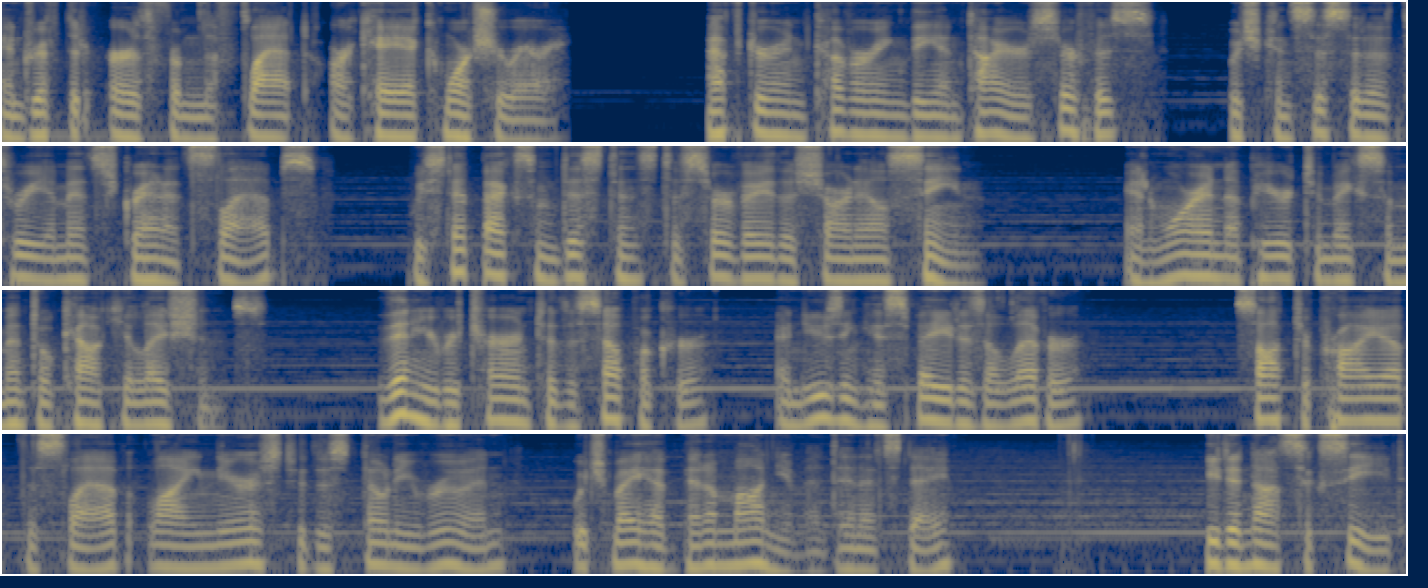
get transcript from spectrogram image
and drifted earth from the flat, archaic mortuary. After uncovering the entire surface, which consisted of three immense granite slabs, we stepped back some distance to survey the charnel scene, and Warren appeared to make some mental calculations. Then he returned to the sepulchre, and using his spade as a lever, sought to pry up the slab lying nearest to the stony ruin which may have been a monument in its day. He did not succeed,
